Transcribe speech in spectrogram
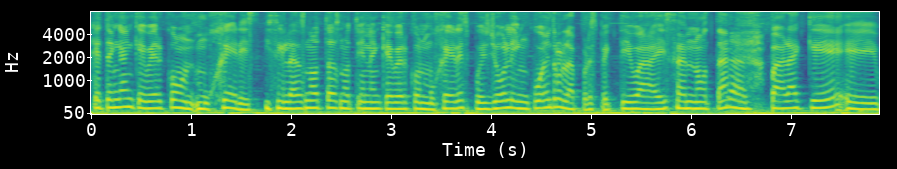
que tengan que ver con mujeres y si las notas no tienen que ver con mujeres, pues yo le encuentro la perspectiva a esa nota para que... Eh,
